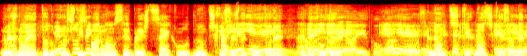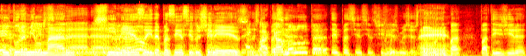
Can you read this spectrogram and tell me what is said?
Mas há não é a todo eu não estou custo e pode não ser para este século. Não te esqueças Ah, é, da é, cultura. é. Não, da cultura é, É, o Não, te esque- não se esqueçam da cultura milenar não, não, chinesa não. e da paciência dos chineses. Há uma luta. Tem paciência dos chineses, mas eu estou É. luta para, para atingir. a-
